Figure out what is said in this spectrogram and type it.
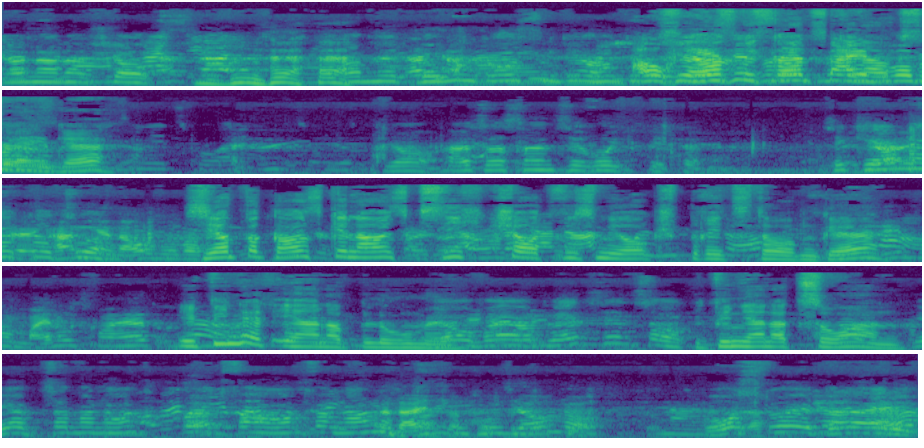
Nein, nein, nein, stopp. Wir haben nicht Blumengroßen, die haben Auch das ist nicht ganz mein gesehen, Problem. gell? Ja, also seien Sie ruhig bitte. Sie gehören nicht dazu. Sie haben mir ganz genau ins Gesicht geschaut, wie Sie mich angespritzt haben, gell? Ich bin nicht eher eine Ja, Blume. weil er Blödsinn sagt. Ich bin ja ein Zorn. Ihr habt aneinander gebracht von Anfang an. Beleidigen tun sie auch noch. Was tue ich beleidigt?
